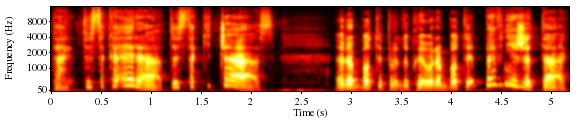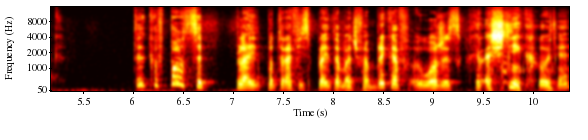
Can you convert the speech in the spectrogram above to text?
ta, to jest taka era, to jest taki czas. Roboty produkują roboty? Pewnie, że tak. Tylko w Polsce plaj, potrafi splajtować fabryka w łożysk w Kraśniku, nie?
